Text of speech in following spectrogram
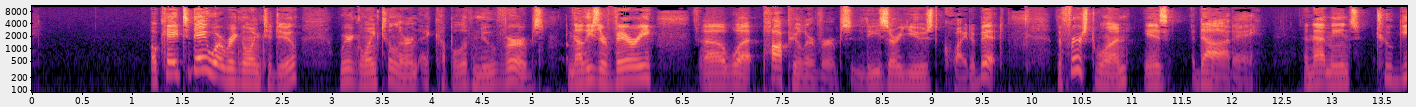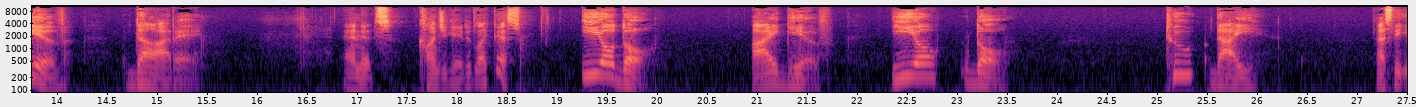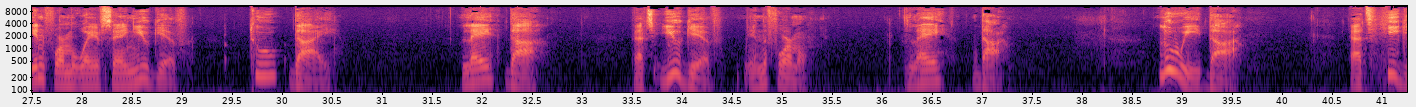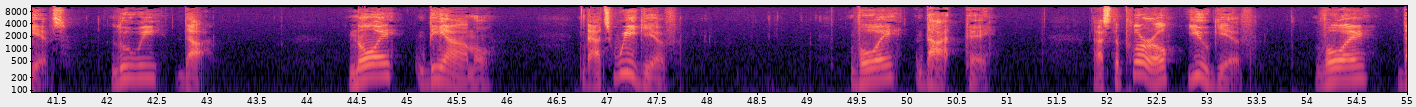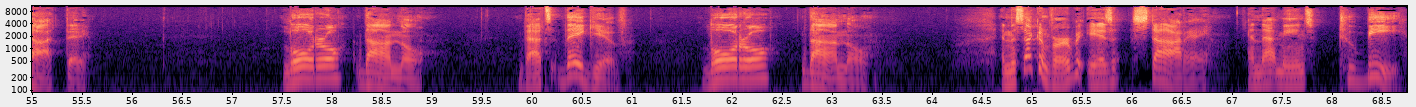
Okay, today what we're going to do, we're going to learn a couple of new verbs. Now these are very, uh, what, popular verbs. These are used quite a bit. The first one is dare, and that means to give. Dare. And it's conjugated like this. Io do. I give. Io do. Tu dai. That's the informal way of saying you give. Tu dai. Lei dà. That's you give in the formal. Lei dà. Lui dà. That's he gives. Lui dà. Noi diamo. That's we give. Voi date. That's the plural, you give. Voi date. Loro danno. That's they give. Loro danno. And the second verb is stare, and that means to be.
